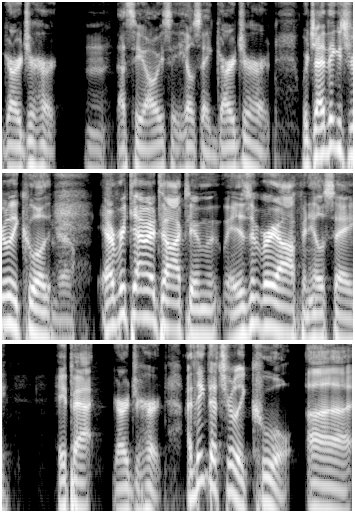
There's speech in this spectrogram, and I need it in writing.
"Guard your heart." Mm. That's he always say. He'll say, "Guard your heart," which I think is really cool. Yeah. Every time I talk to him, it isn't very often. He'll say, "Hey, Pat, guard your heart." I think that's really cool. Uh,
